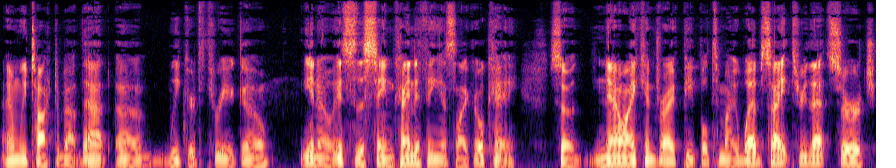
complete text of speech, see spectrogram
and we talked about that a week or three ago, you know, it's the same kind of thing. It's like, okay, so now I can drive people to my website through that search.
